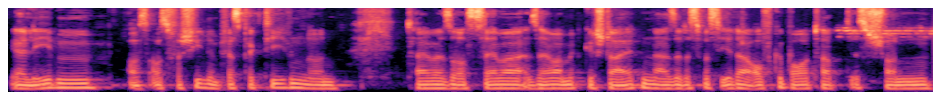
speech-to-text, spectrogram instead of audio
erleben aus, aus verschiedenen Perspektiven und teilweise auch selber, selber mitgestalten. Also das, was ihr da aufgebaut habt, ist schon,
